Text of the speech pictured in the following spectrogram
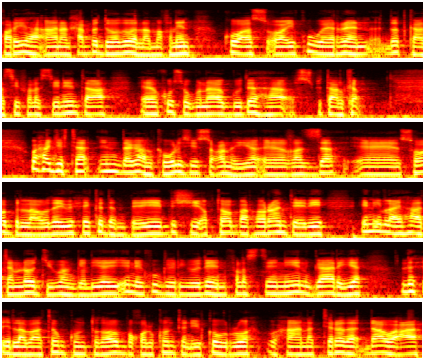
qoryaha aanan xabadooda la maqlin kuwaas oo ay ku weerareen dadkaasi falastiiniyiinta ah ee ku sugnaa gudaha cisbitaalka waxaa jirta in dagaalka weli sii soconaya ee khaza ee soo bilowday wixii ka dambeeyey bishii oktoobar horaanteedii in ilaa haatan loo diiwaan geliyey inay ku geeriyoodeen falastiiniyiin gaaraya lix iyo kun todoba konton iyo ruux waxaana tirada dhaawaca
